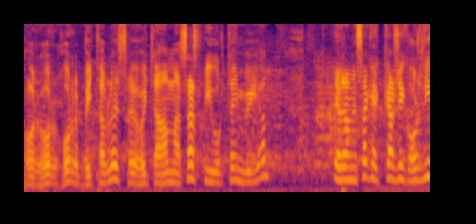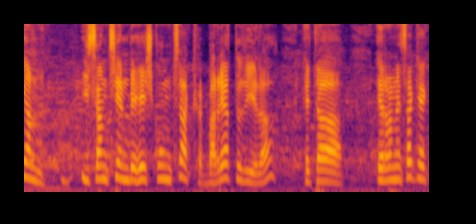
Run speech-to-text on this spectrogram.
hor, hor, hor, beitablez, hogeita hama zazpi urtein buian. Erran ezak, kasik ordian izan zien beheskuntzak barreatu diela, eta erran ezakek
